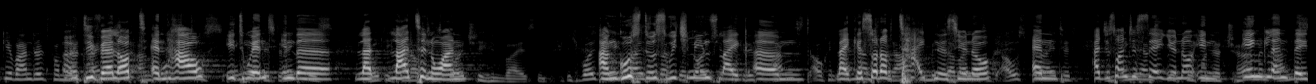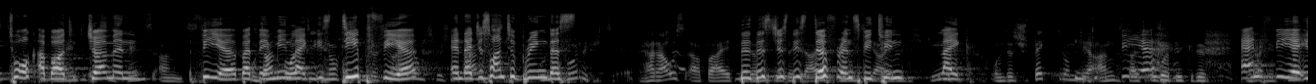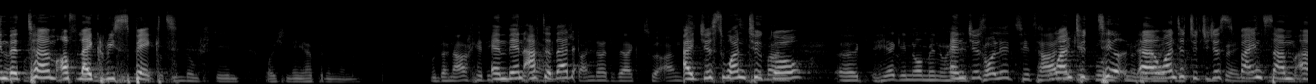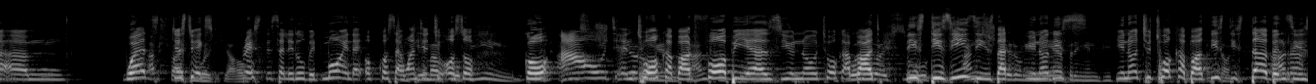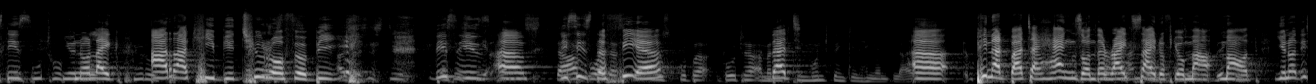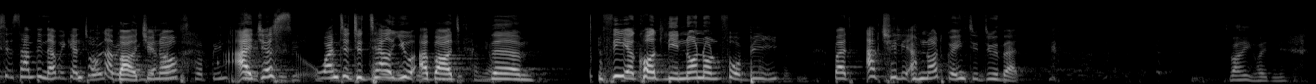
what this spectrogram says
uh, developed and how it went in the Bedrängnis, La- wollte ich dann auf Latin one, Deutsche hinweisen. Ich wollte Angustus, which means like um, Angst auch in like a sort of tightness, you know. And. I just want to say, you know, in England they talk about German fear, but they mean like this deep fear, and I just want to bring this Furcht herausarbeiten, the- damit this just this difference between, like, und das Spektrum der Angst fear als Oberbegriff and fear in the term of like Gefühlen, die in respect. Stehen, euch näher bringen. Und danach hätte ich And then after that, Standardwerk zur Angst I just want to go äh, hergenommen und and just tolle Zitate want to gefunden tell, und uh, wanted to, to just find some uh, um, words just to Abschweifen wollte ich auch. express this a little bit more. And I, of course, I wanted to also go out and talk about phobias, you know, talk about these diseases that, you know, this, bringen, wie die you know, to talk about these disturbances, this, you know, like pyrophorie. Arachibutyrophobie. Also es ist die, This is, uh, this is the fear that, rechten Mundwinkel hängen bleibt. Uh, peanut butter hangs on the right side of your mouth. You know, this is something that we can talk about, you know. I just wanted to tell you about Das kann ich the fear called linonophobie. But actually, I'm not going to do that. Das mache ich heute nicht.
